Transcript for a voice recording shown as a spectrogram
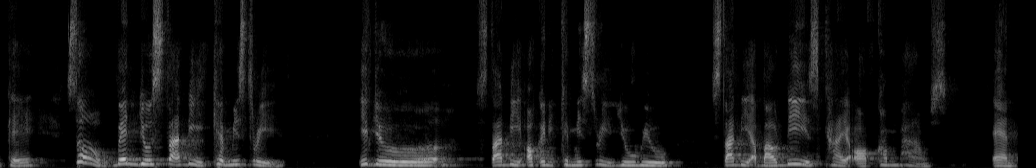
Okay, so when you study chemistry, if you study organic chemistry, you will study about these kind of compounds and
